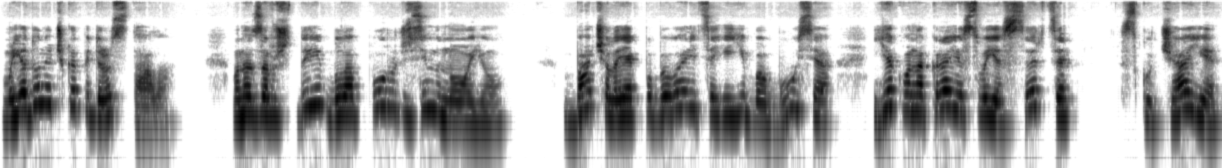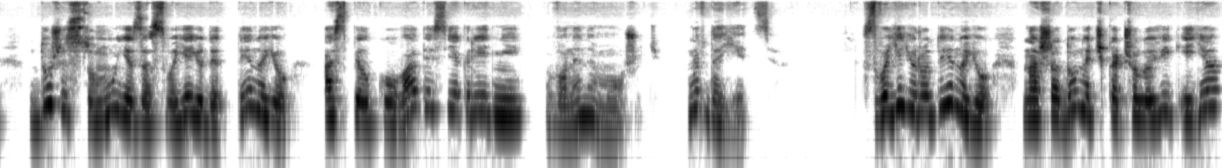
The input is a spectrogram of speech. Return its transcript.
Моя донечка підростала. Вона завжди була поруч зі мною. Бачила, як побивається її бабуся, як вона крає своє серце, скучає, дуже сумує за своєю дитиною, а спілкуватись, як рідні, вони не можуть не вдається. Своєю родиною наша донечка, чоловік і я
